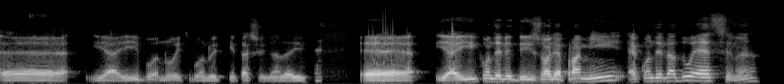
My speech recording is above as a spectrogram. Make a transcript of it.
é, e aí, boa noite, boa noite quem está chegando aí. É, e aí, quando ele diz, olha para mim, é quando ele adoece, né?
